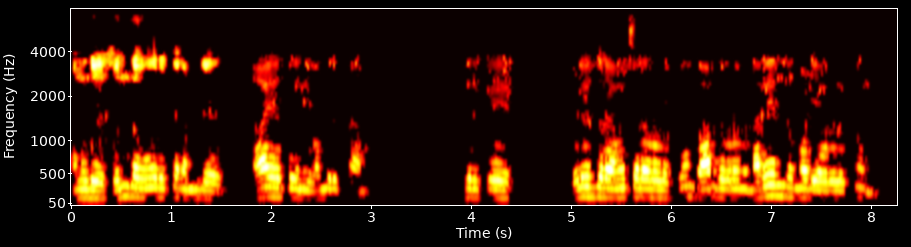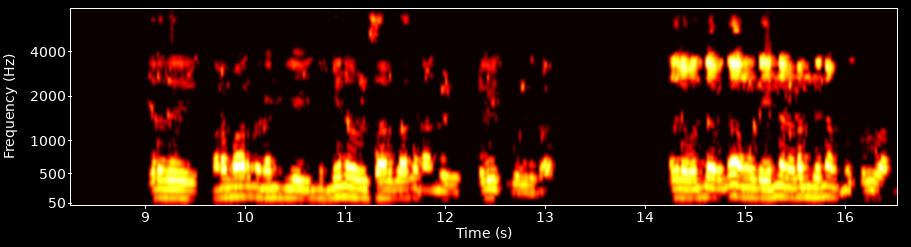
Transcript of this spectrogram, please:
நம்முடைய சொந்த ஊருக்கு நம்முடைய தாயத்துக்கு இன்னைக்கு வந்திருக்கிறாங்க. இதற்கு வெளியுறவுத்துறை அமைச்சர் அவர்களுக்கும் பாரத பிரதமர் நரேந்திர மோடி அவர்களுக்கும் எனது மனமார்ந்த நன்றியை இந்த மீனவர்கள் சார்பாக நாங்கள் தெரிவித்துக் கொள்கிறோம். அதில் வந்தவங்க அவங்களுடைய என்ன நடந்ததுன்னு அவங்க சொல்லுவாங்க.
